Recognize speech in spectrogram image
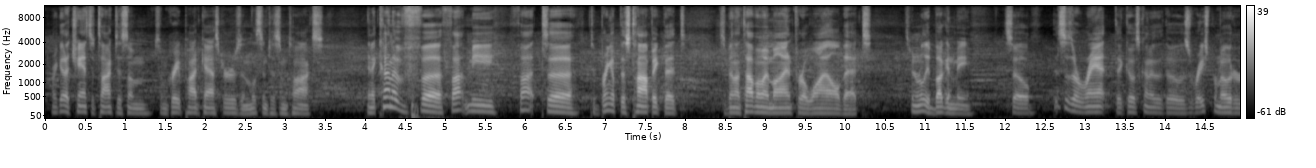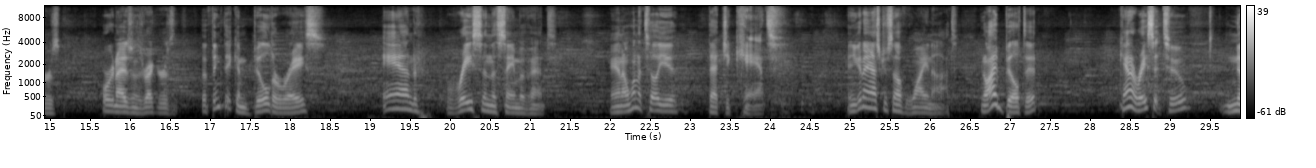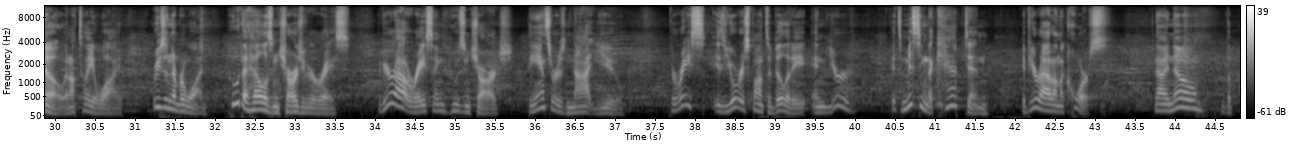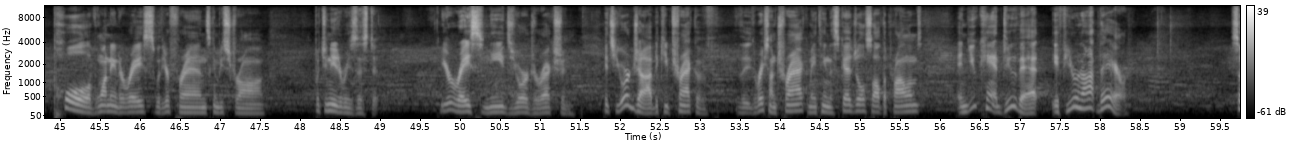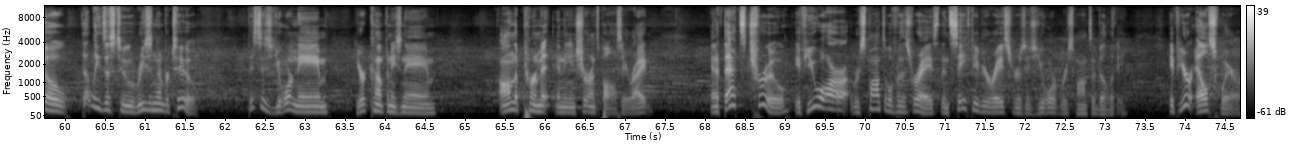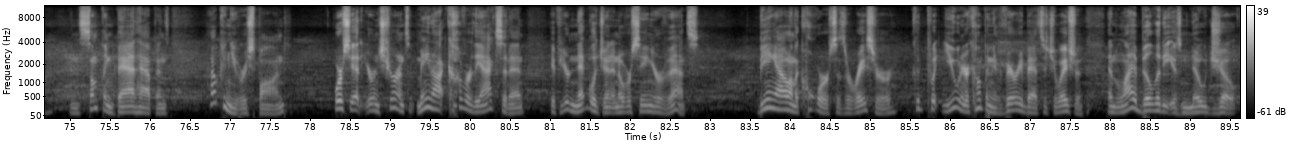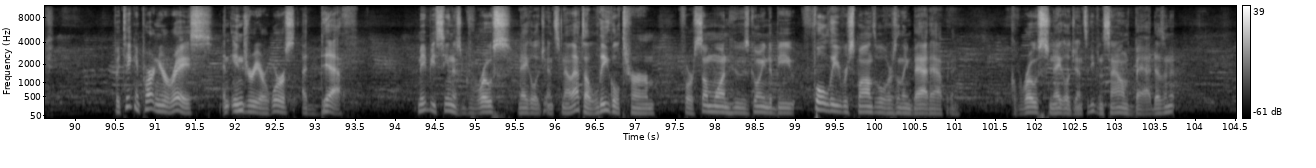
I got a chance to talk to some some great podcasters and listen to some talks, and it kind of uh, thought me thought uh, to bring up this topic that has been on top of my mind for a while that it's been really bugging me. So this is a rant that goes kind of those race promoters, organizers, directors that think they can build a race and race in the same event. And I want to tell you that you can't. And you're going to ask yourself, why not? You know, I built it. Can I race it too? No, and I'll tell you why. Reason number one who the hell is in charge of your race? If you're out racing, who's in charge? The answer is not you. The race is your responsibility, and you're it's missing the captain if you're out on the course. Now I know the pull of wanting to race with your friends can be strong, but you need to resist it. Your race needs your direction. It's your job to keep track of the race on track, maintain the schedule, solve the problems, and you can't do that if you're not there. So that leads us to reason number two. This is your name, your company's name, on the permit and the insurance policy, right? And if that's true, if you are responsible for this race, then safety of your racers is your responsibility. If you're elsewhere and something bad happens, how can you respond? Worse yet, your insurance may not cover the accident if you're negligent in overseeing your events. Being out on the course as a racer could put you and your company in a very bad situation, and liability is no joke. By taking part in your race, an injury or worse, a death, may be seen as gross negligence. Now, that's a legal term for someone who's going to be fully responsible for something bad happening. Gross negligence. It even sounds bad, doesn't it?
